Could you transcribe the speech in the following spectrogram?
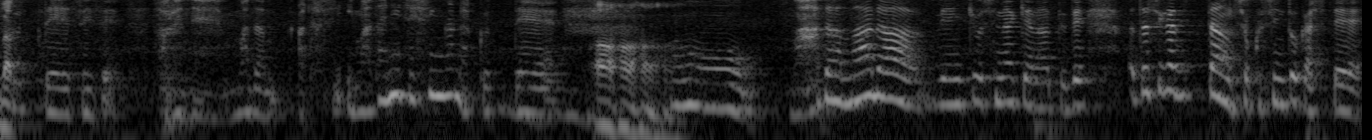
なくって先生。それねまだ私いまだに自信がなくって。もうまだまだ勉強しなきゃなって。で私が一旦触診とかして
